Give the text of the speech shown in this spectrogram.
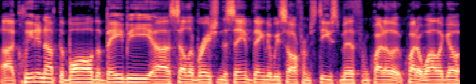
uh, cleaning up the ball, the baby uh, celebration, the same thing that we saw from Steve Smith from quite a quite a while ago.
